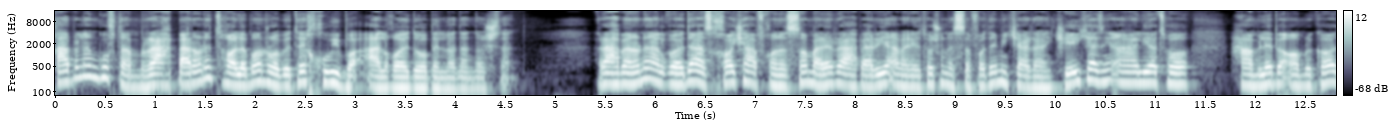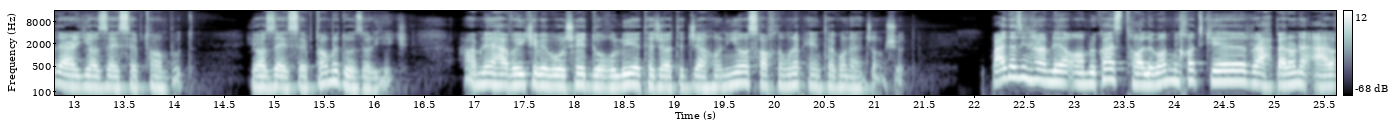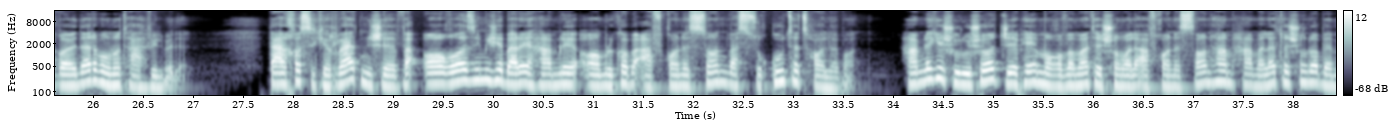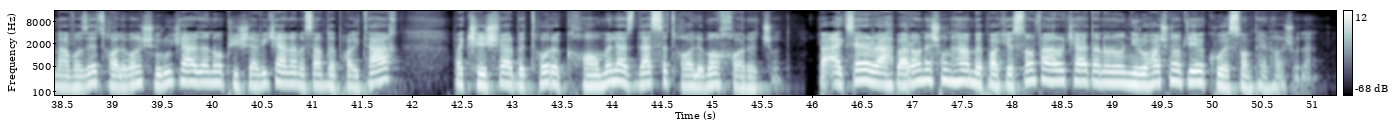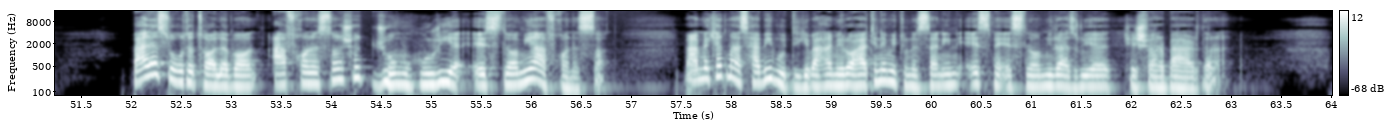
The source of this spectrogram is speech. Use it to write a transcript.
قبلا هم گفتم رهبران طالبان رابطه خوبی با القاعده و بن لادن داشتند. رهبران القاعده از خاک افغانستان برای رهبری عملیاتشون استفاده می‌کردند که یکی از این عملیات ها حمله به آمریکا در 11 سپتامبر بود. 11 سپتامبر 2001 حمله هوایی که به برج‌های دوقلوی تجارت جهانی و ساختمان پنتاگون انجام شد. بعد از این حمله آمریکا از طالبان می‌خواد که رهبران القاعده رو به اونا تحویل بده. درخواستی که رد میشه و آغازی میشه برای حمله آمریکا به افغانستان و سقوط طالبان. حمله که شروع شد جبهه مقاومت شمال افغانستان هم حملاتشون را به مواضع طالبان شروع کردن و پیشروی کردن به سمت پایتخت و کشور به طور کامل از دست طالبان خارج شد. و اکثر رهبرانشون هم به پاکستان فرار کردن و نیروهاشون هم توی کوهستان پنهان شدن. بعد از سقوط طالبان افغانستان شد جمهوری اسلامی افغانستان. مملکت مذهبی بود دیگه به همین راحتی نمی‌تونستن این اسم اسلامی رو از روی کشور بردارن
